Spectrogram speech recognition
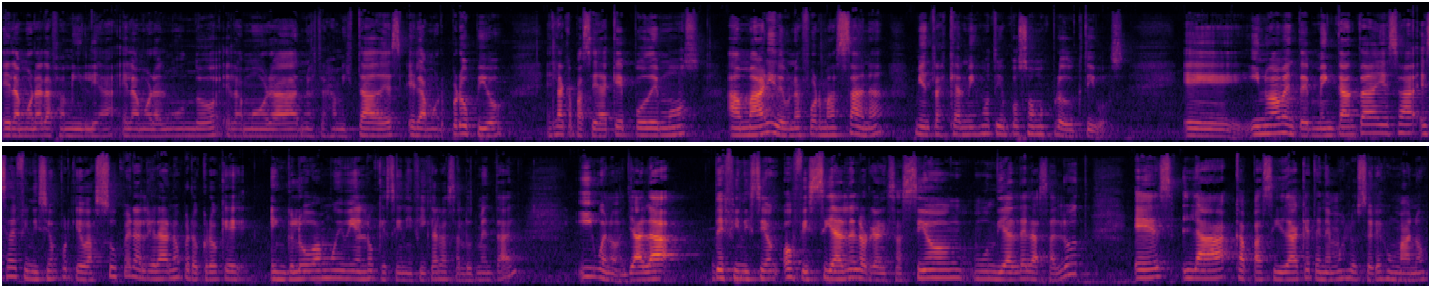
el amor a la familia, el amor al mundo, el amor a nuestras amistades, el amor propio, es la capacidad que podemos amar y de una forma sana, mientras que al mismo tiempo somos productivos. Eh, y nuevamente, me encanta esa, esa definición porque va súper al grano, pero creo que engloba muy bien lo que significa la salud mental. Y bueno, ya la definición oficial de la Organización Mundial de la Salud es la capacidad que tenemos los seres humanos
